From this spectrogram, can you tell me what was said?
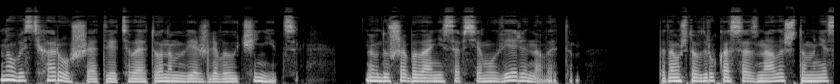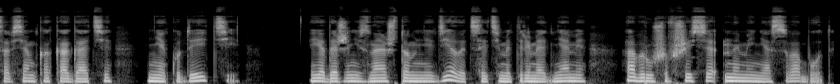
«Новость хорошая», — ответила я тоном вежливой ученицы. Но в душе была не совсем уверена в этом, потому что вдруг осознала, что мне совсем как Агате некуда идти. И я даже не знаю, что мне делать с этими тремя днями обрушившейся на меня свободы.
